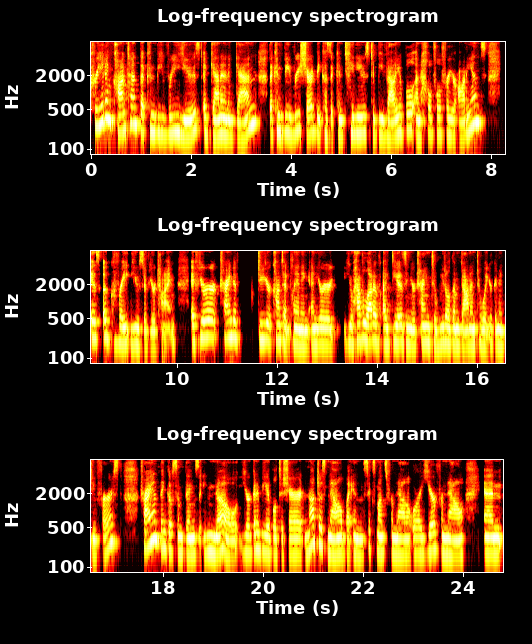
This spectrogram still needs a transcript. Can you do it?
creating content that can be reused again and again, that can be reshared because it continues to be valuable and helpful for your audience is a great use of your time. If you're trying to do your content planning and you're you have a lot of ideas and you're trying to wheedle them down into what you're going to do first try and think of some things that you know you're going to be able to share not just now but in 6 months from now or a year from now and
